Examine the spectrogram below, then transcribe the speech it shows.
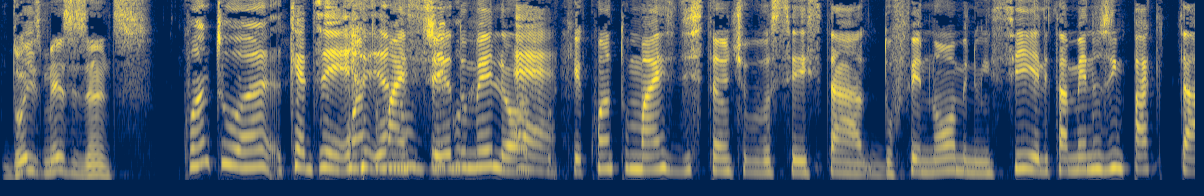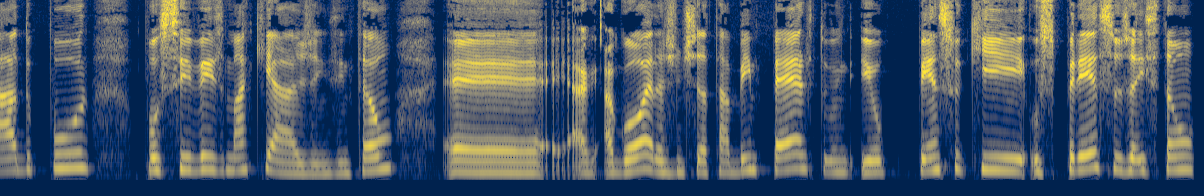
dois meses antes. Quanto quer dizer, quanto mais cedo digo, melhor, é. porque quanto mais distante você está do fenômeno em si, ele está menos impactado por possíveis maquiagens. Então, é, agora a gente já está bem perto. Eu penso que os preços já estão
